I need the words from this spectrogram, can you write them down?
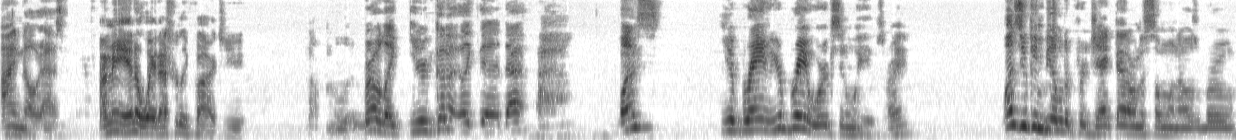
I know that's I mean, in a way, that's really 5G. bro. Like you're gonna like that. That once your brain, your brain works in waves, right? Once you can be able to project that onto someone else, bro,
